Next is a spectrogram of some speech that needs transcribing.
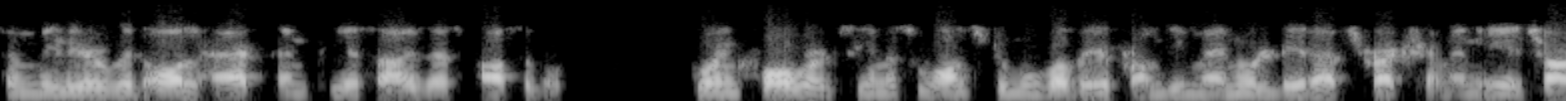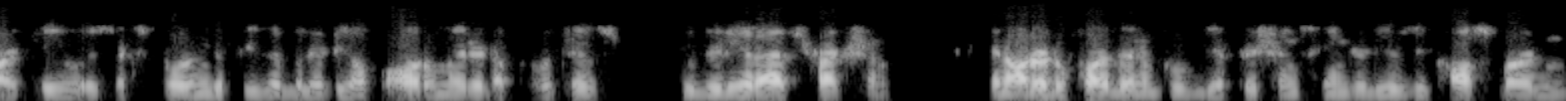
familiar with all HACs and PSIs as possible. Going forward, CMS wants to move away from the manual data abstraction, and AHRQ is exploring the feasibility of automated approaches to the data abstraction in order to further improve the efficiency and reduce the cost burden.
